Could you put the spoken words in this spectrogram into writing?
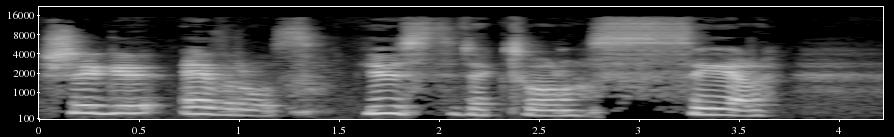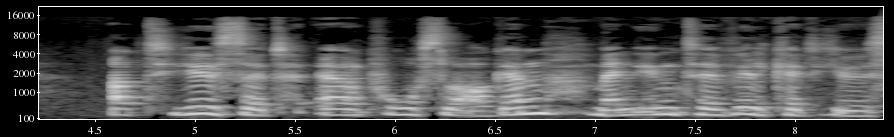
20 euros. Ljusdetektorn ser att ljuset är påslagen, men inte vilket ljus.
